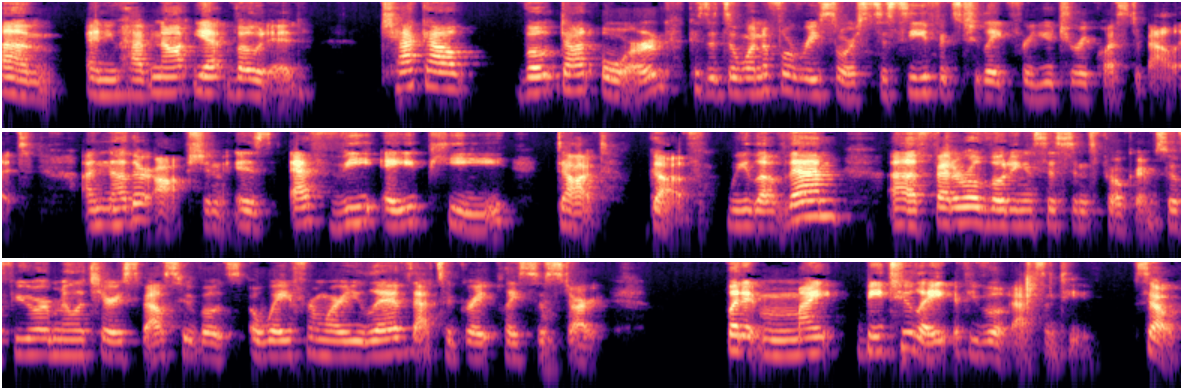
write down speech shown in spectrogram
um, and you have not yet voted, check out vote.org because it's a wonderful resource to see if it's too late for you to request a ballot. Another option is fvap.gov. We love them, uh, Federal Voting Assistance Program. So if you are a military spouse who votes away from where you live, that's a great place to start. But it might be too late if you vote absentee. So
